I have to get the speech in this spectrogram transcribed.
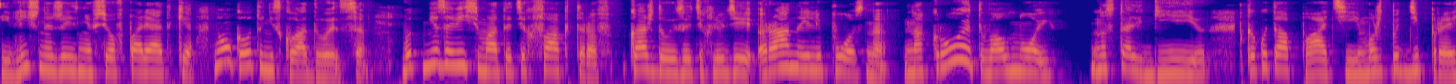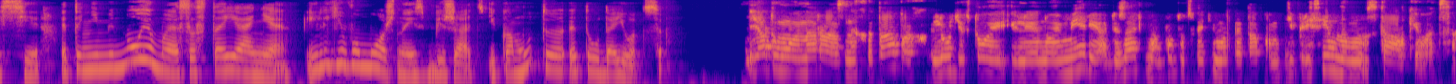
и в личной жизни все в порядке. Но у кого-то не складывается. Вот независимо от этих факторов, каждого из этих людей рано или поздно накроет волной ностальгии, какой-то апатии, может быть, депрессии. Это неминуемое состояние или его можно избежать, и кому-то это удается? Я думаю, на разных этапах люди в той или иной мере обязательно будут с этим этапом депрессивным сталкиваться.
